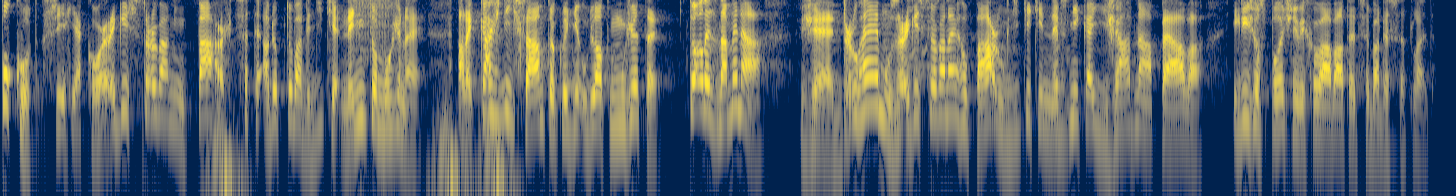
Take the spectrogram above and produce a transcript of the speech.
Pokud si jako registrovaný pár chcete adoptovat dítě, není to možné, ale každý sám to klidně udělat můžete. To ale znamená, že druhému z registrovaného páru k dítěti nevznikají žádná práva, i když ho společně vychováváte třeba 10 let.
